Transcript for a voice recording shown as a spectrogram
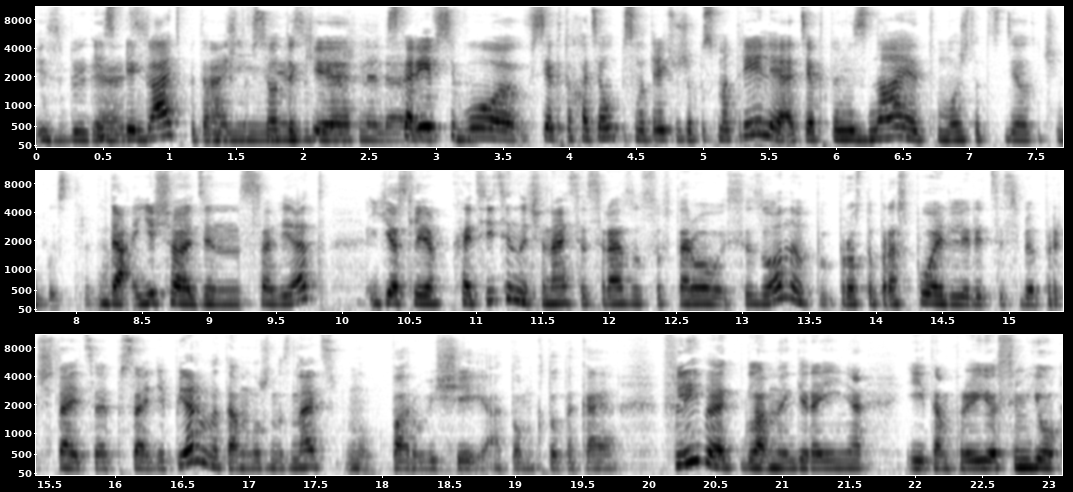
избегать, избегать потому Они что все таки да. скорее всего, все, кто хотел посмотреть, уже посмотрели, а те, кто не знает, может это сделать очень быстро. Да, да еще один совет — если хотите, начинайте сразу со второго сезона, просто проспойлерите себе, прочитайте описание первого, там нужно знать, ну, пару вещей о том, кто такая Флиба, главная героиня, и там про ее семью.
